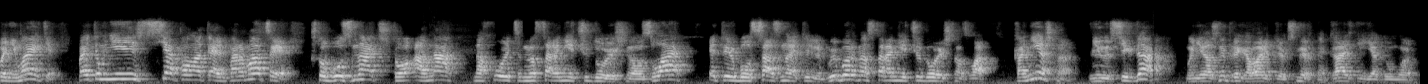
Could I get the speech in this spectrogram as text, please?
Понимаете? Поэтому не вся полнота информации, чтобы узнать, что она находится на стороне чудовищного зла. Это ее был сознательный выбор на стороне чудовищного зла. Конечно, не навсегда. Мы не должны приговаривать ее к смертной казни, я думаю.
